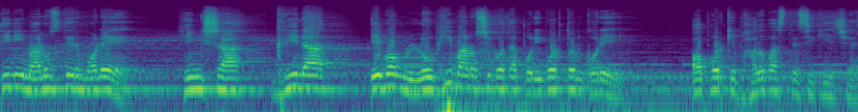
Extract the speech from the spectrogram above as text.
তিনি মানুষদের মনে হিংসা, ঘৃণা এবং লোভী মানসিকতা পরিবর্তন করে অপরকে ভালোবাসতে শিখিয়েছেন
